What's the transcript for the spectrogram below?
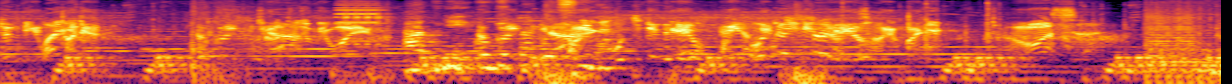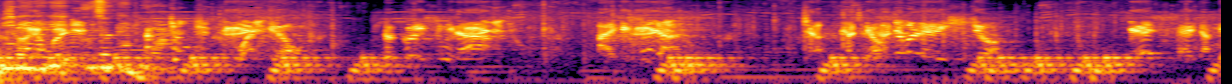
준비 완료. 듣고 아군이 공격받고 있습니다. 미네랄이 부족합니다. 준비 완료. 듣고 있습니다. 알겠습니다. 자, 가자. 명령을 내리시죠. 예, 대장님.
